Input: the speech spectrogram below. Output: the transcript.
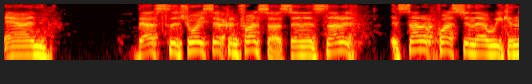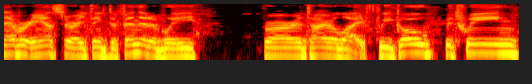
And that's the choice that confronts us. And it's not a it's not a question that we can ever answer, I think, definitively for our entire life. We go between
